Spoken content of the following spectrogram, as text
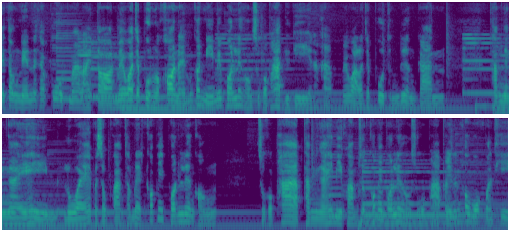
ไม่ต้องเน้นนะครับ พูดมาหลายตอน ไม่ว่าจะพูดหัวข้อไหน มันก็หนีไม่พ้นเรื่องของสุขภาพอยู่ดีนะครับ ไม่ว่าเราจะพูดถึงเรื่องการทำยังไงให้รวยให้ประสบความสำเร็จก็ไม่พ้นเรื่องของสุขภาพทำยังไงให้มีความสุขก็ไม่พ้นเรื่องของสุขภาพเพราะฉะนั้นก็วกมาที่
